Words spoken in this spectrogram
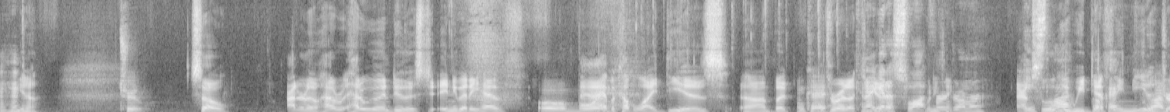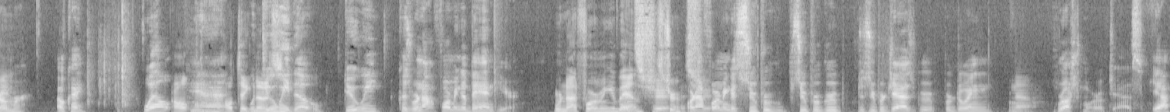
You know. True. So I don't know how how do we want to do this? Anybody have? Oh boy. I have a couple ideas, uh, but Okay. I'll throw it out Can to I you get a slot What do for a drummer? Absolutely. slot? We definitely Okay. need a drummer. Okay. Well, I'll- yeah. I'll take well, Do we though? Do we? Because we're not forming a band here. We're not forming a band. That's That's, true. true. That's We're not true. forming a super super group, a super jazz group. We're doing no. Rushmore of jazz. Yeah.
